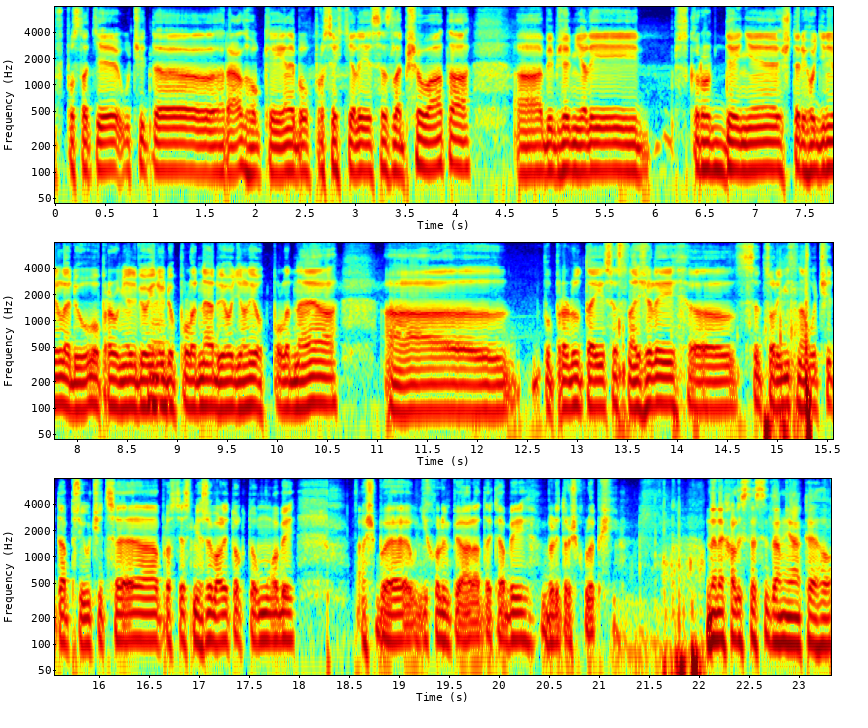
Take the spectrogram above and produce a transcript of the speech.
v podstatě učit hrát hokej, nebo prostě chtěli se zlepšovat a, a vím, že měli skoro denně 4 hodiny ledu, opravdu měli 2 hodiny hmm. dopoledne a 2 hodiny odpoledne a a opravdu tady se snažili eh, se co nejvíc naučit a přiučit se a prostě směřovali to k tomu, aby až bude u nich olympiáda, tak aby byli trošku lepší. Nenechali jste si tam nějakého?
